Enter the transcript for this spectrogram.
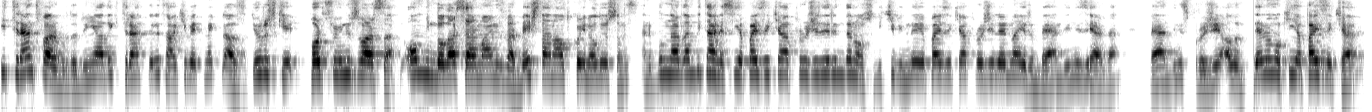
Bir trend var burada. Dünyadaki trendleri takip etmek lazım. Diyoruz ki portföyünüz varsa 10 bin dolar sermayeniz var. 5 tane altcoin alıyorsanız hani bunlardan bir tanesi yapay zeka projelerinden olsun. 2000'de yapay zeka projelerini ayırın beğendiğiniz yerden. Beğendiğiniz projeyi alın. Demem o ki yapay zeka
